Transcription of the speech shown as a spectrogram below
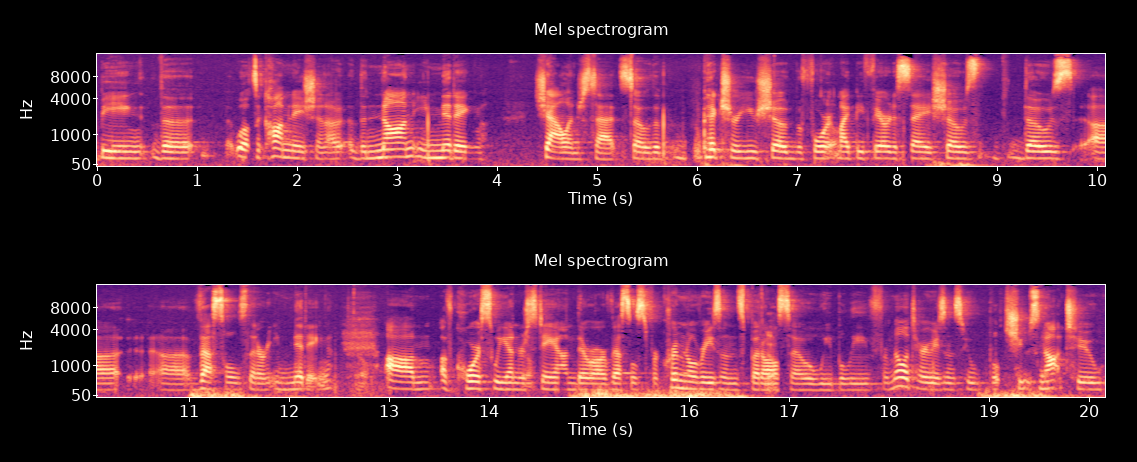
being the, well, it's a combination, of the non-emitting challenge set. So the picture you showed before, yeah. it might be fair to say, shows those uh, uh, vessels that are emitting. Yeah. Um, of course, we understand yeah. there are vessels for criminal reasons, but also we believe for military reasons who will choose not to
